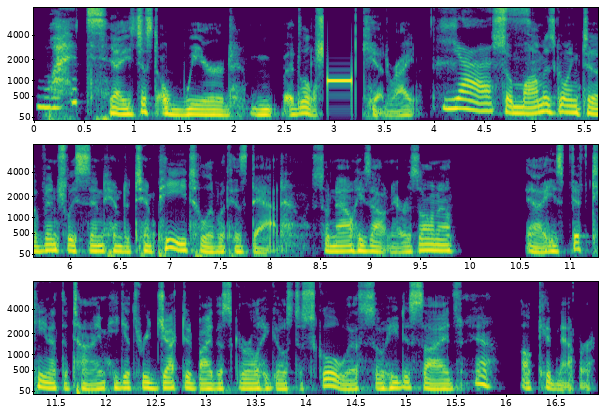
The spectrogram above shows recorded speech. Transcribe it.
What? Yeah, he's just a weird, a little kid, right? Yes. So mom is going to eventually send him to Tempe to live with his dad. So now he's out in Arizona. Uh, he's 15 at the time. He gets rejected by this girl he goes to school with. So he decides, yeah, I'll kidnap her.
